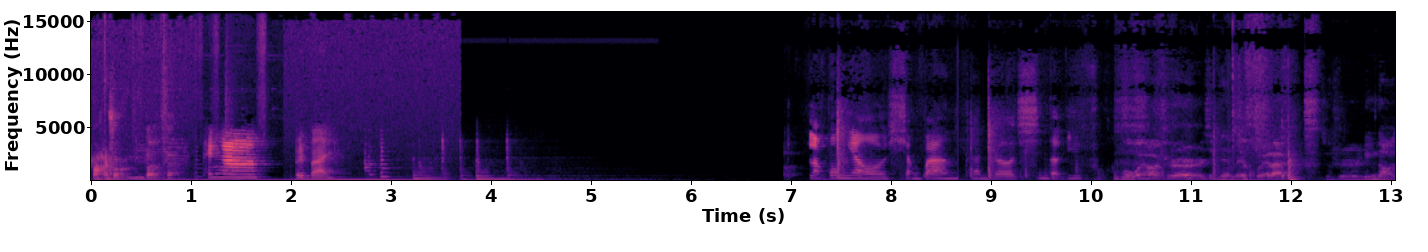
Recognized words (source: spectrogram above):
八爪鱼拌饭。喷啊，拜拜。老公要上班，穿着新的衣服。如果我要是今天没回来，就是领导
